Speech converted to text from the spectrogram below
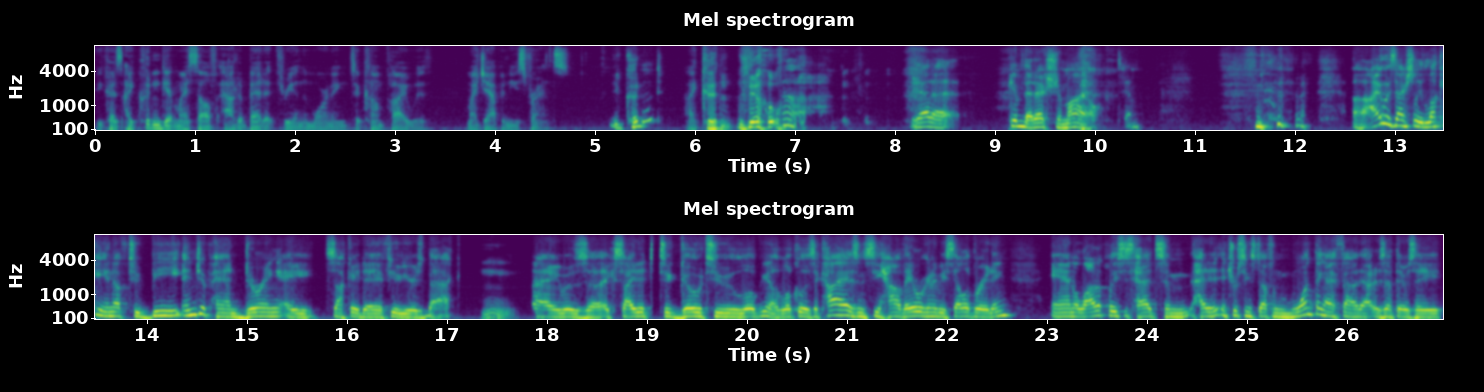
because I couldn't get myself out of bed at three in the morning to kampai with my Japanese friends. You couldn't? I couldn't. No. Ah, you gotta give that extra mile, Tim. uh, I was actually lucky enough to be in Japan during a sake day a few years back. Mm. I was uh, excited to go to lo- you know local izakayas and see how they were going to be celebrating. And a lot of places had some had interesting stuff. And one thing I found out is that there's a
